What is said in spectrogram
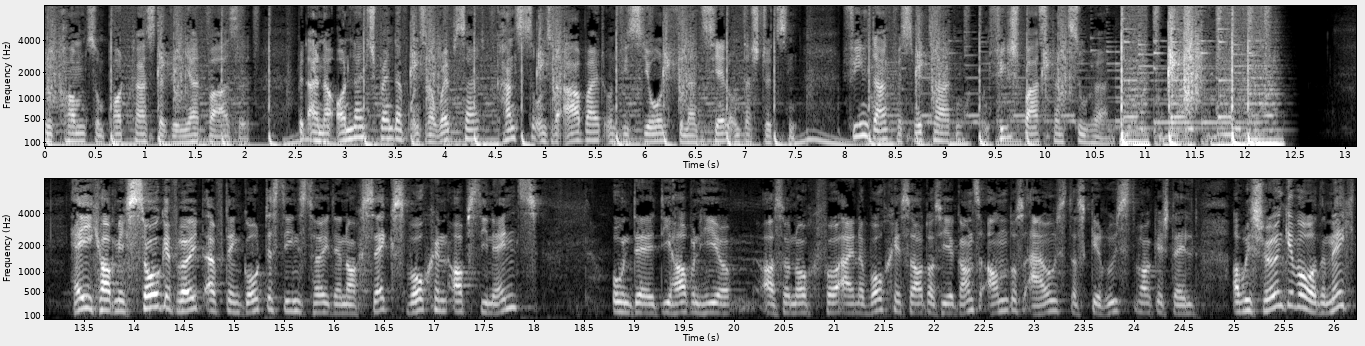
willkommen zum Podcast der Vineyard Basel. Mit einer Online-Spende auf unserer Website kannst du unsere Arbeit und Vision finanziell unterstützen. Vielen Dank fürs Mittagen und viel Spaß beim Zuhören. Hey, ich habe mich so gefreut auf den Gottesdienst heute nach sechs Wochen Abstinenz. Und äh, die haben hier, also noch vor einer Woche sah das hier ganz anders aus. Das Gerüst war gestellt. Aber ist schön geworden, nicht?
